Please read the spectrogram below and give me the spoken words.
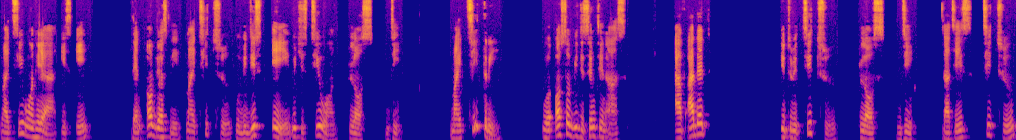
my T1 here is A. Then obviously, my T2 will be this A, which is T1 plus D. My T3 will also be the same thing as I've added it will be T2 plus D. That is T2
